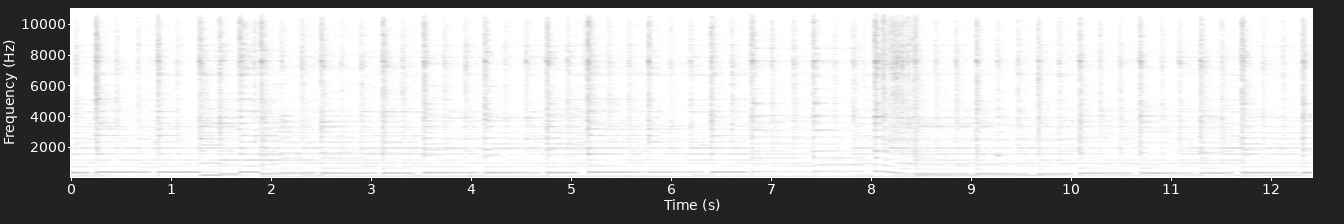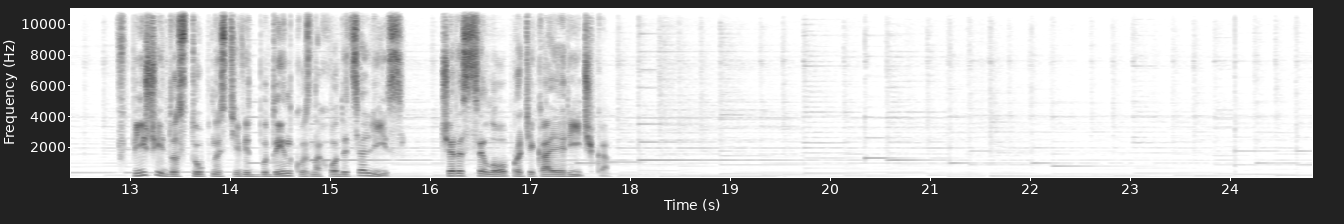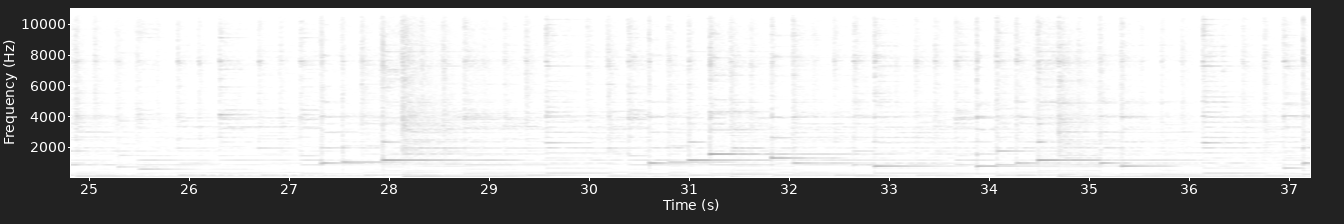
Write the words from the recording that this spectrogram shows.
В пішій доступності від будинку знаходиться ліс. Через село протікає річка.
